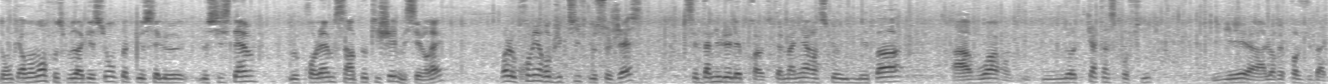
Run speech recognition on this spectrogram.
Donc à un moment, il faut se poser la question, peut-être que c'est le, système, le problème, c'est un peu cliché, mais c'est vrai. Moi, le premier objectif de ce geste, c'est d'annuler l'épreuve, de telle manière à ce qu'il n'ait pas à avoir une note catastrophique liée à leur épreuve du bac.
